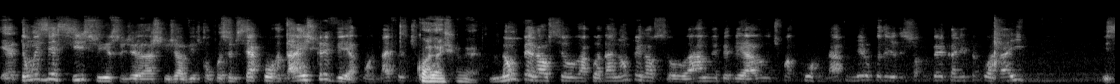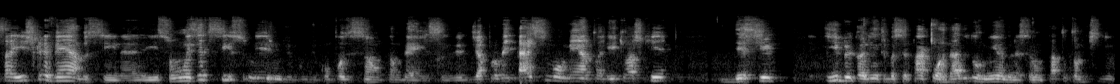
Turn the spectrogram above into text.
É até um exercício isso, de, acho que já vi de composição, de você acordar e escrever. Acordar e fazer, tipo, acordar e escrever. Não pegar o celular, acordar, não pegar o celular, não beber água, tipo, acordar, primeiro coisa, deixar papel e caneta, acordar e, e sair escrevendo, assim, né? Isso é um exercício mesmo de, de composição também, assim, de aproveitar esse momento ali, que eu acho que desse híbrido ali entre você estar tá acordado e dormindo, né? Você não está totalmente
